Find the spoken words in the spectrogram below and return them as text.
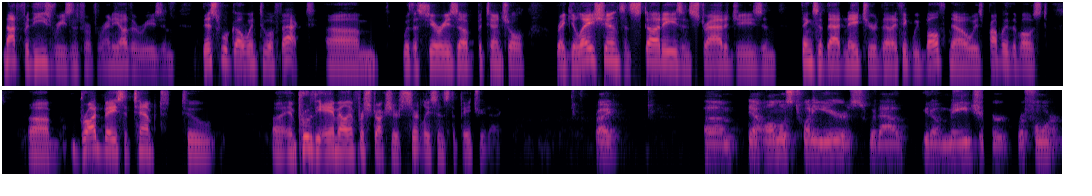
not for these reasons, but for any other reason, this will go into effect um, with a series of potential regulations and studies and strategies and things of that nature that I think we both know is probably the most uh, broad-based attempt to uh, improve the AML infrastructure, certainly since the Patriot Act. Right um, yeah, almost 20 years without, you know, major reform.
